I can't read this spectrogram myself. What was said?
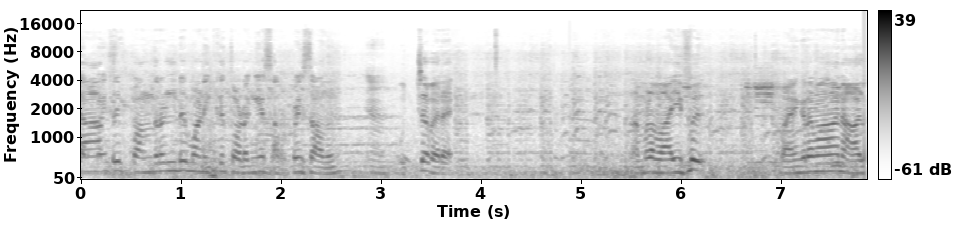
രാത്രി പന്ത്രണ്ട് മണിക്ക് തുടങ്ങിയ സർപ്രൈസ് ആണ് ഉച്ച വരെ. നമ്മളെ വൈഫ് ഭയങ്കരമായ ആൾ.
